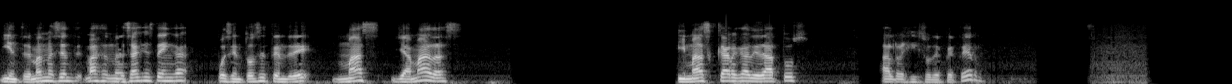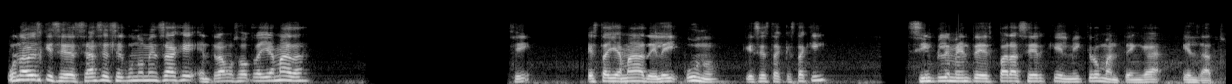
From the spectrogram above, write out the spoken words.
Y entre más, mensajes tenga, pues entonces tendré más llamadas y más carga de datos al registro de PTR. Una vez que se hace el segundo mensaje, entramos a otra llamada. ¿Sí? Esta llamada de ley 1, que es esta que está aquí, simplemente es para hacer que el micro mantenga el dato.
